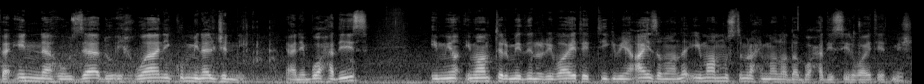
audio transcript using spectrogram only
fe innehu zadu ihvanikum minel cinni. Yani bu hadis İmam, Tirmidhi'nin rivayet ettiği gibi aynı zamanda İmam Müslim rahimahullah da bu hadisi rivayet etmiş.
